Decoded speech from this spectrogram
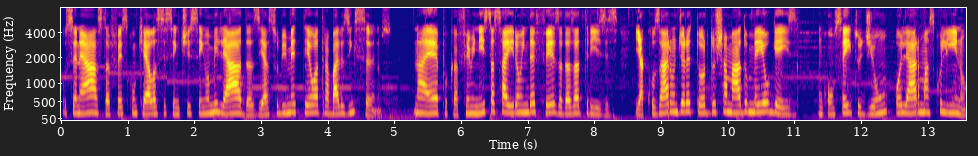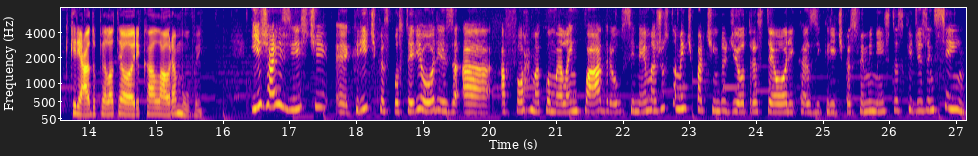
o cineasta fez com que elas se sentissem humilhadas e as submeteu a trabalhos insanos. Na época, feministas saíram em defesa das atrizes e acusaram o diretor do chamado male gaze, um conceito de um olhar masculino criado pela teórica Laura Mulvey. E já existe é, críticas posteriores à, à forma como ela enquadra o cinema, justamente partindo de outras teóricas e críticas feministas que dizem sim,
